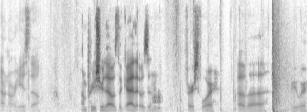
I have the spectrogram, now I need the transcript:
I don't know where he is though. I'm pretty sure that was the guy that was in the first floor of uh where you were.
